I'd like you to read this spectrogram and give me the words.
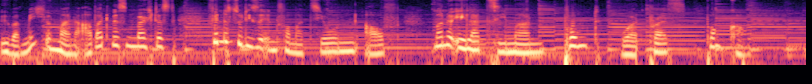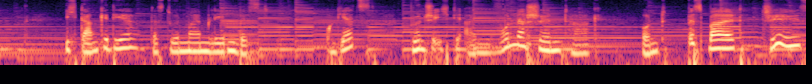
über mich und meine Arbeit wissen möchtest, findest du diese Informationen auf manuelaziemann.wordpress.com. Ich danke dir, dass du in meinem Leben bist. Und jetzt wünsche ich dir einen wunderschönen Tag und bis bald. Tschüss.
